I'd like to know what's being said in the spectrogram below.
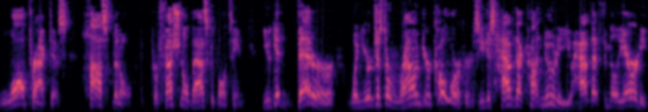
law practice, hospital, professional basketball team, you get better when you're just around your coworkers. You just have that continuity. You have that familiarity.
